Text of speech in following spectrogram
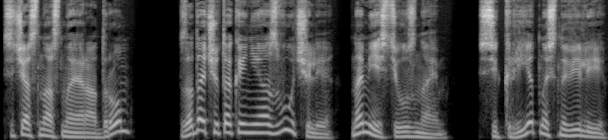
Сейчас нас на аэродром. Задачу так и не озвучили, на месте узнаем. Секретность навели.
